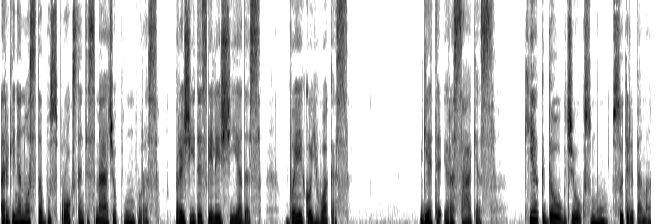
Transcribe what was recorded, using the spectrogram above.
Argi nenuostabus sprokstantis medžio pumpuras, pražydęs gėlės žiedas, vaiko juokas. Gėte yra sakęs, kiek daug džiaugsmų sutripiama,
